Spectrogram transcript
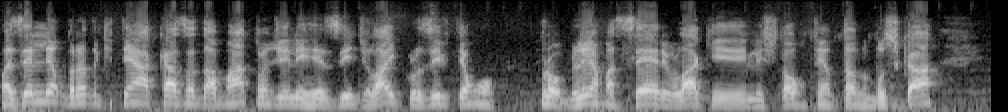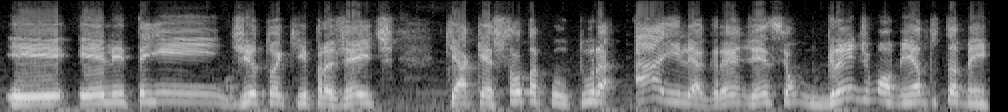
mas ele lembrando que tem a Casa da Mata onde ele reside lá, inclusive tem um problema sério lá que eles estão tentando buscar. E ele tem dito aqui pra gente que a questão da cultura a Ilha Grande, esse é um grande momento também.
